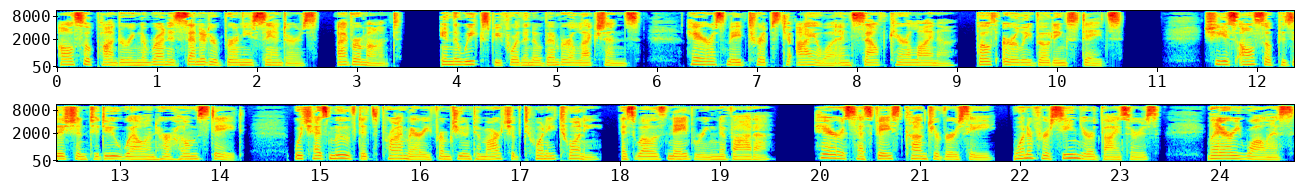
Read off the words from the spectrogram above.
also pondering a run is Senator Bernie Sanders, I Vermont. In the weeks before the November elections, Harris made trips to Iowa and South Carolina, both early voting states. She is also positioned to do well in her home state, which has moved its primary from June to March of 2020, as well as neighboring Nevada. Harris has faced controversy. One of her senior advisors, Larry Wallace,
